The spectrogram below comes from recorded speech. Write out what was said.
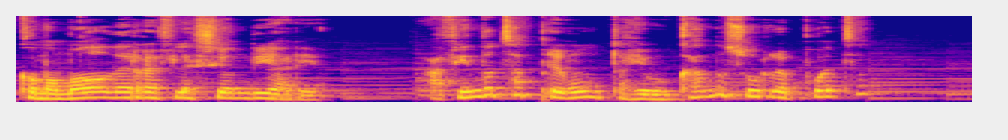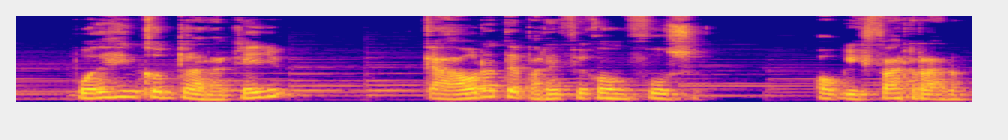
como modo de reflexión diaria. Haciendo estas preguntas y buscando sus respuestas, puedes encontrar aquello que ahora te parece confuso o quizás raro.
